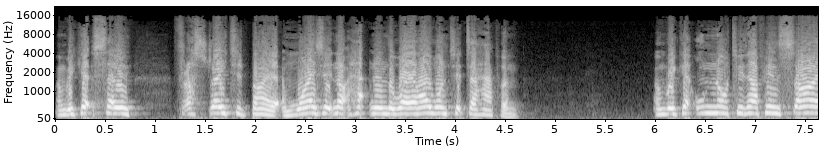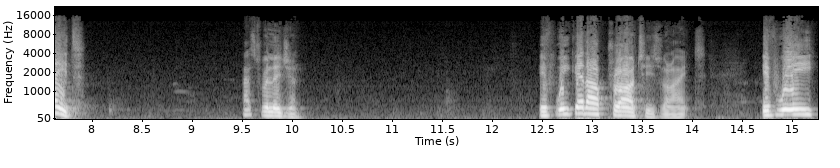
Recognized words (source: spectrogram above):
And we get so frustrated by it. And why is it not happening the way I want it to happen? And we get all knotted up inside. That's religion. If we get our priorities right, if we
